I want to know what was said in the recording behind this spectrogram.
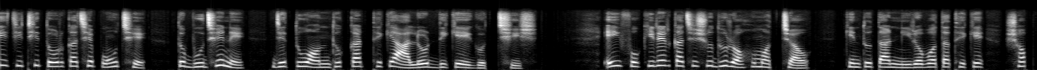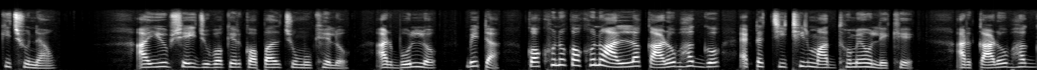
এই চিঠি তোর কাছে পৌঁছে, তো বুঝে নে যে তু অন্ধকার থেকে আলোর দিকে এগোচ্ছিস। এই ফকিরের কাছে শুধু রহমত চাও, কিন্তু তার নীরবতা থেকে সব কিছু নাও। আইয়ুব সেই যুবকের কপাল চুমু খেল আর বলল, বেটা কখনো কখনো আল্লাহ কারও ভাগ্য একটা চিঠির মাধ্যমেও লেখে, আর কারও ভাগ্য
